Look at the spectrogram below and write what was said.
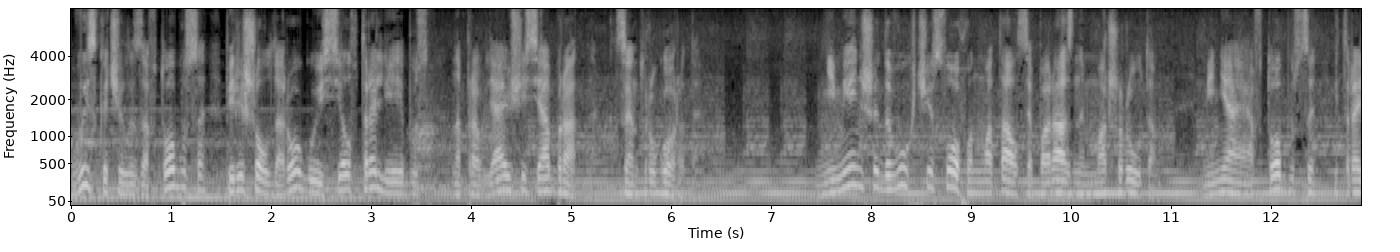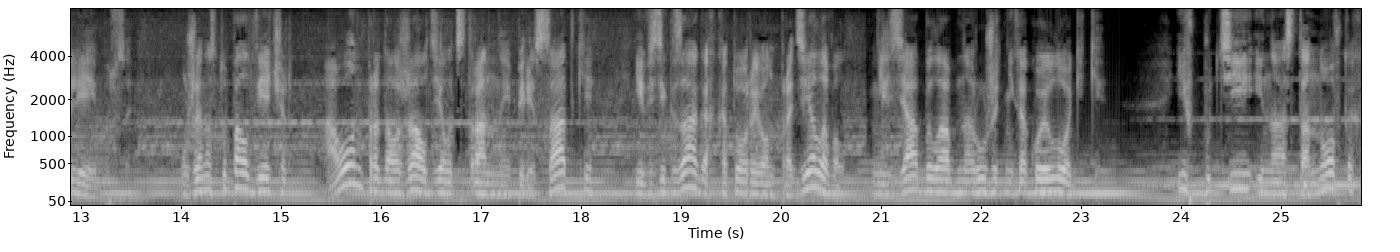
выскочил из автобуса, перешел дорогу и сел в троллейбус, направляющийся обратно, к центру города. Не меньше двух часов он мотался по разным маршрутам, меняя автобусы и троллейбусы. Уже наступал вечер, а он продолжал делать странные пересадки и в зигзагах, которые он проделывал, нельзя было обнаружить никакой логики. И в пути, и на остановках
